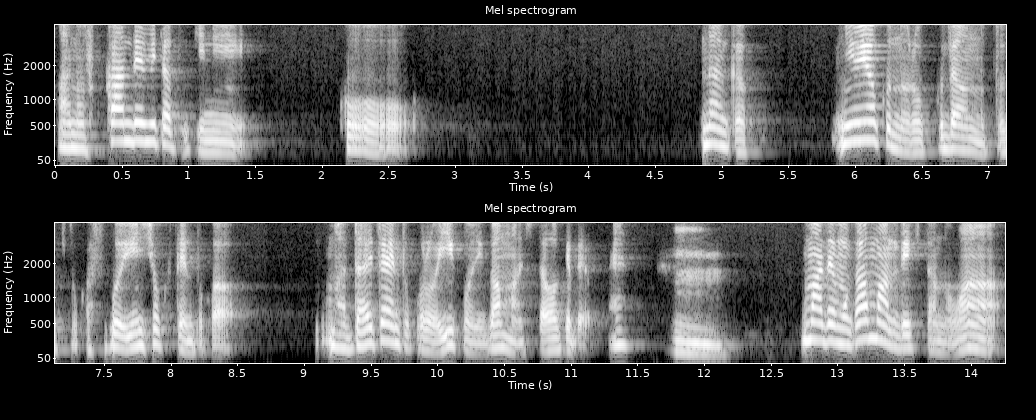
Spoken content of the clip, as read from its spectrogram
あの俯瞰で見た時にこうなんかニューヨークのロックダウンの時とかすごい飲食店とかまあ大体のところはいい子に我慢したわけだよね。うんまあでも我慢できたのは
